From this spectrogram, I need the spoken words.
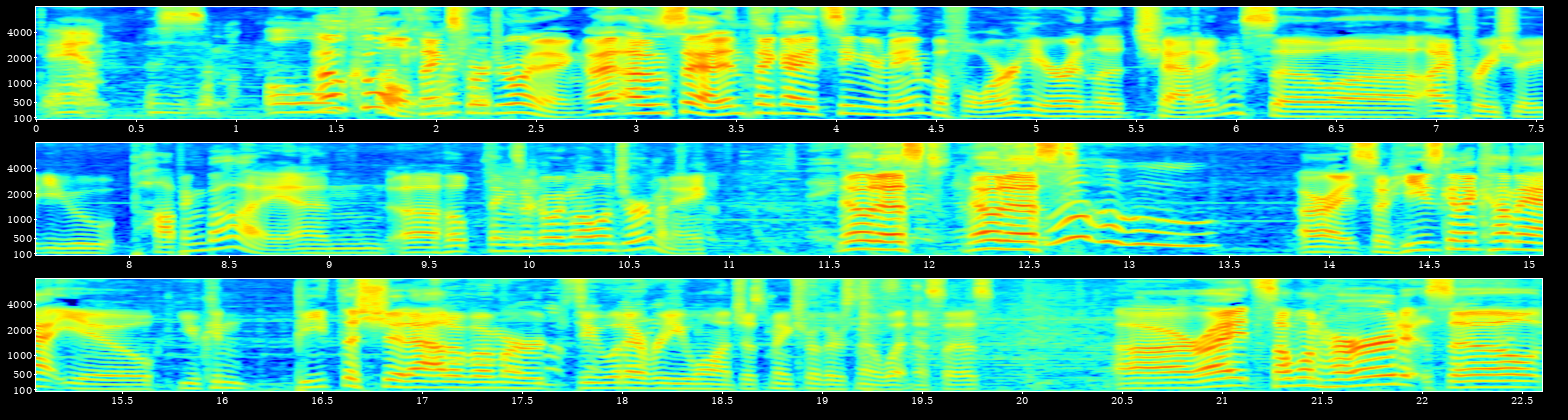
Damn, this is some old. Oh, cool. Thanks for joining. I, I was gonna say I didn't think I had seen your name before here in the chatting, so uh, I appreciate you popping by and uh, hope things are going well in Germany. Noticed. Noticed. Woohoo! All right, so he's gonna come at you. You can beat the shit out of him or do whatever you want. Just make sure there's no witnesses. All right, someone heard. So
